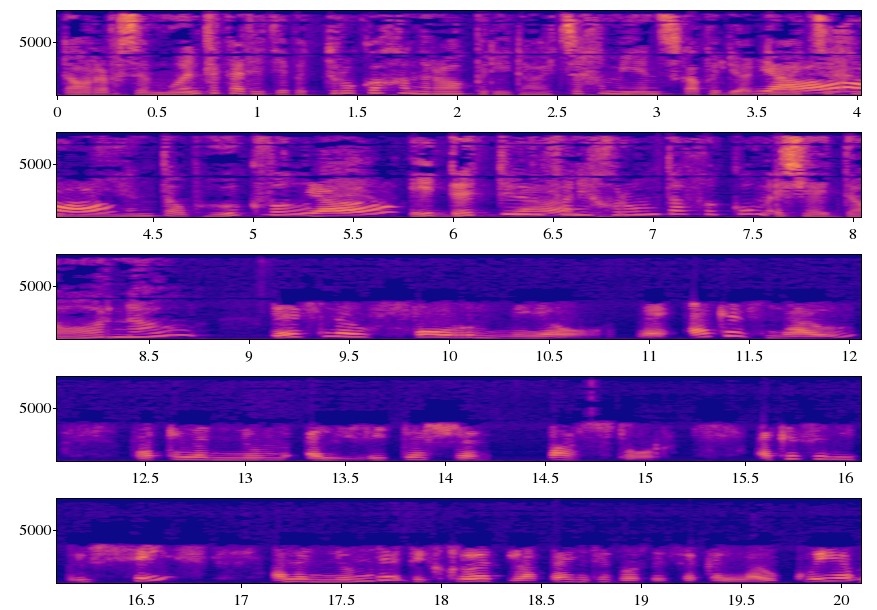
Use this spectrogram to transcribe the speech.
daar was 'n moontlikheid dat jy betrokke gaan raak by die Duitse gemeenskap, die ja. Duitse gemeente op Hoekwil. Ja. Het dit toe ja. van die grond af gekom? Is jy daar nou? Dis nou formeel. Nee, ek is nou wat hulle noem 'n literse pastor. Ek is in die proses. Hulle noem dit die groot latynse woord is 'n colloquium.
